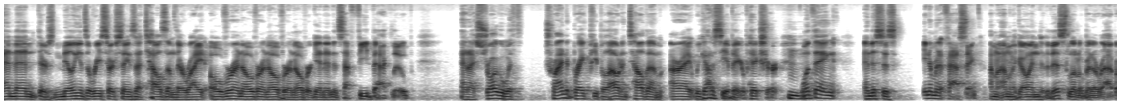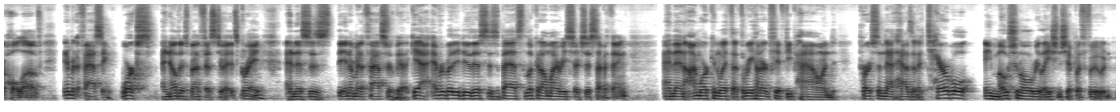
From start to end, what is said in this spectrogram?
and then there's millions of research things that tells them they're right over and over and over and over again. And it's that feedback loop. And I struggle with trying to break people out and tell them, all right, we got to see a bigger picture. Mm-hmm. One thing, and this is intermittent fasting. I'm, I'm going to go into this little bit of rabbit hole of intermittent fasting works. I know there's benefits to it. It's great. Mm-hmm. And this is the intermittent faster will be like, yeah, everybody do this is best. Look at all my research, this type of thing. And then I'm working with a 350 pound person that has a terrible emotional relationship with food.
